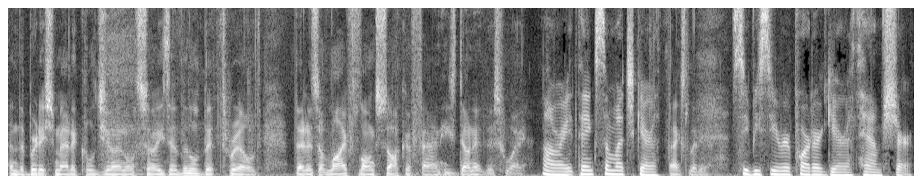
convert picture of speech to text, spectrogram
in the British Medical Journal. So he's a little bit thrilled that as a lifelong soccer fan, he's done it this way. All right. Thanks so much, Gareth. Thanks, Lydia. CBC reporter Gareth Hampshire.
